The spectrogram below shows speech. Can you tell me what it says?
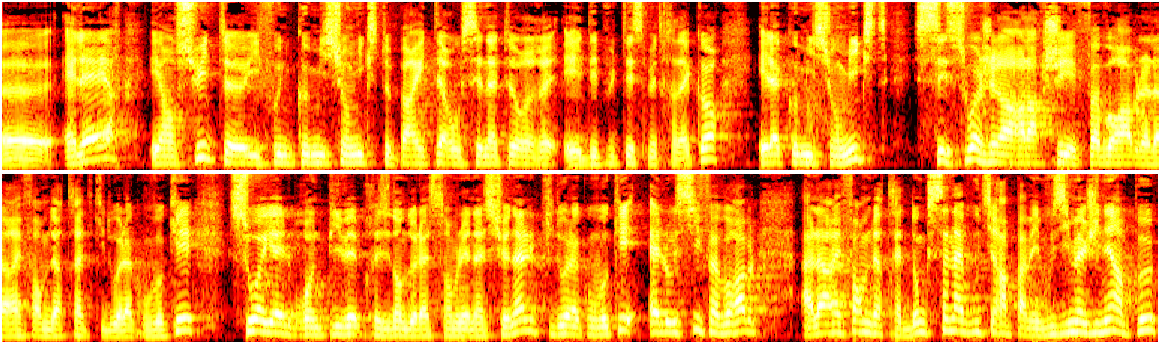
euh, LR. Et ensuite, euh, il faut une commission mixte paritaire où sénateurs et, députés se mettraient d'accord. Et la commission mixte, c'est soit Gérard Larcher, favorable à la réforme des retraites, qui doit la convoquer, soit Yael Braun-Pivet, président de l'Assemblée nationale, qui doit la convoquer, elle aussi favorable à la réforme des retraites. Donc ça n'aboutira pas. Mais vous imaginez un peu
